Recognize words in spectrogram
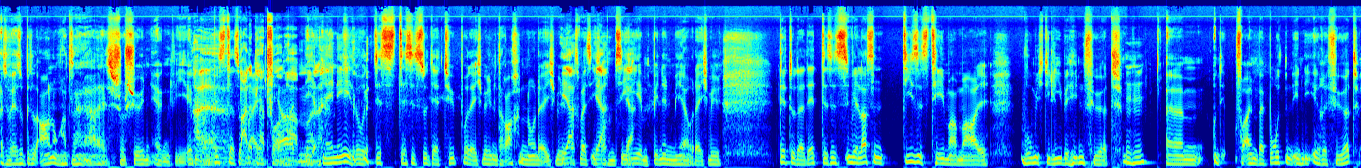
also wer so ein bisschen Ahnung hat, sagt, ja, das ist schon schön irgendwie. Irgendwann ah, bist du so Badeplattform ja, haben. Ja, nee, nee, so, das, das ist so der Typ, oder ich will einen Drachen oder ich will, ja, was weiß ich, ja, auf dem See, im Binnenmeer oder ich will das oder das. Das ist, wir lassen dieses Thema mal, wo mich die Liebe hinführt. Mhm. Ähm, und vor allem bei Booten in die Irre führt.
